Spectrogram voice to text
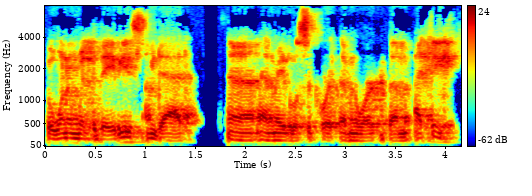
But when I'm with the babies, I'm dad uh, and I'm able to support them and work with them. I think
